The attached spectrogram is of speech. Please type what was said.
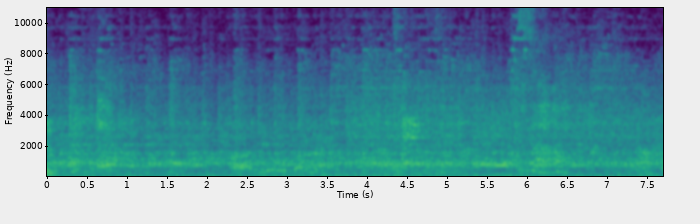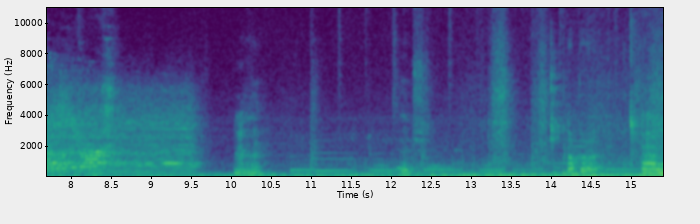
Jackson. Hmm. Interesting. Not bad. Um,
